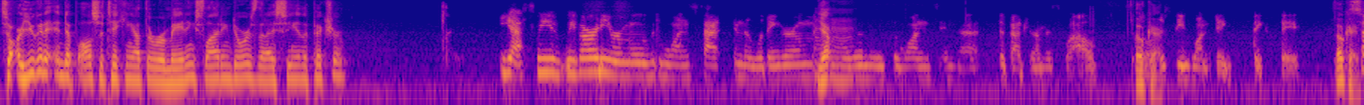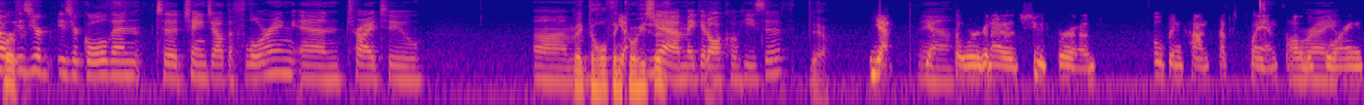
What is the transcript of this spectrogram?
So, are you going to end up also taking out the remaining sliding doors that I see in the picture? Yes, we've we've already removed one set in the living room. Yep. And we'll remove the ones in the, the bedroom as well. Okay. It'll just be one big big space. Okay. so perfect. is your is your goal then to change out the flooring and try to um, Make the whole thing Yeah. cohesive. yeah make it all cohesive? Yeah. Yes. Yeah. Yeah. So we're gonna shoot for a open concept plan. So all Right. the flooring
